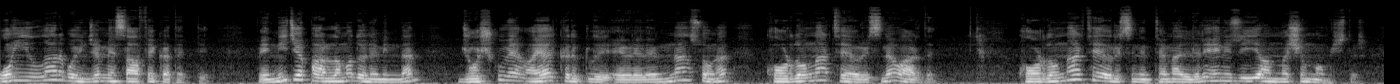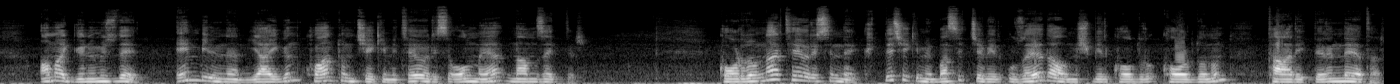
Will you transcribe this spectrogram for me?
10 yıllar boyunca mesafe kat etti ve nice parlama döneminden coşku ve hayal kırıklığı evrelerinden sonra kordonlar teorisine vardı. Kordonlar teorisinin temelleri henüz iyi anlaşılmamıştır. Ama günümüzde en bilinen yaygın kuantum çekimi teorisi olmaya namzettir. Kordonlar teorisinde kütle çekimi basitçe bir uzaya dalmış bir kordonun tarihlerinde yatar.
